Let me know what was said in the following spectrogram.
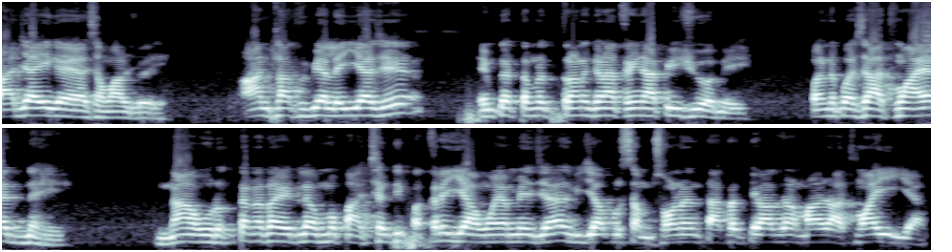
કાજા આવી ગયા છે અમારા જોડે. આઠ લાખ રૂપિયા લઈ ગયા છે. એમ કે તમને ત્રણ ગણા કહીને આપીશું અમે. પણ પછી હાથમાં આવ્યા જ નહીં. ના ઓળખતા નતા એટલે અમે પાછળથી પકડી ગયા. હોય અમે જ્યાં વિજાપુર, સમસોણ તાકત આગળ અમારા હાથમાં આવી ગયા.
